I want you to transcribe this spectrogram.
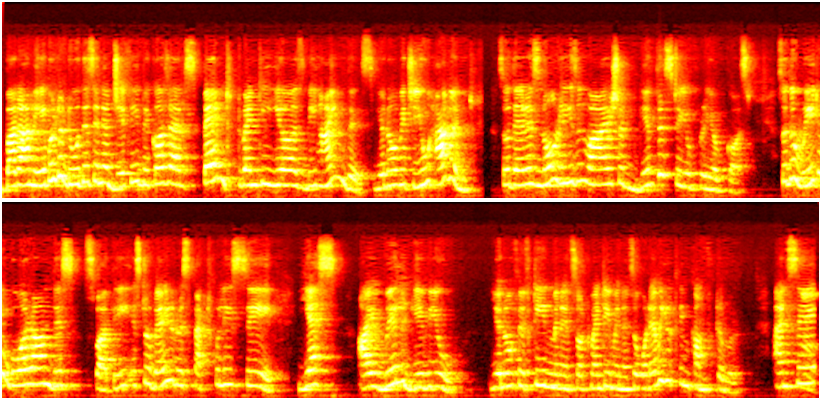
but I am able to do this in a jiffy because I have spend twenty years behind this you know which you haven't so there is no reason why I should give this to you free of cost. So the way to go around this, Swati, is to very respectfully say, yes, I will give you, you know, 15 minutes or 20 minutes or whatever you think comfortable and say, hmm.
